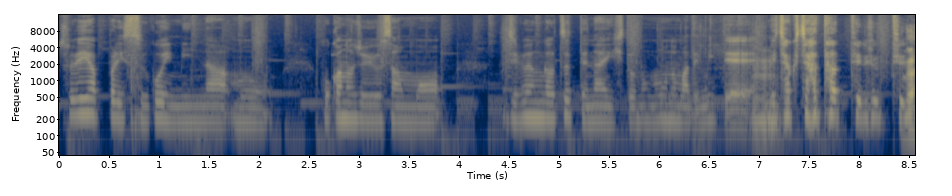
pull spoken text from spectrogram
それやっぱりすごいみんなもう他の女優さんも自分が写ってない人のものまで見て、うん。めちゃくちゃ当たってるっていう。な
